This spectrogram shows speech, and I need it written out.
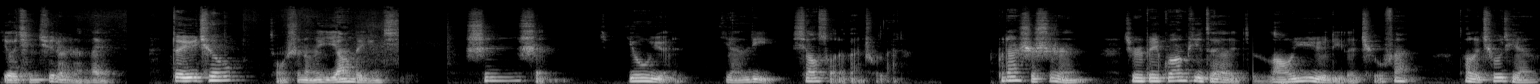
有情趣的人类，对于秋总是能一样的引起深深、悠远、严厉、萧索的感触来的。不单是诗人。就是被关闭在牢狱里的囚犯，到了秋天，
